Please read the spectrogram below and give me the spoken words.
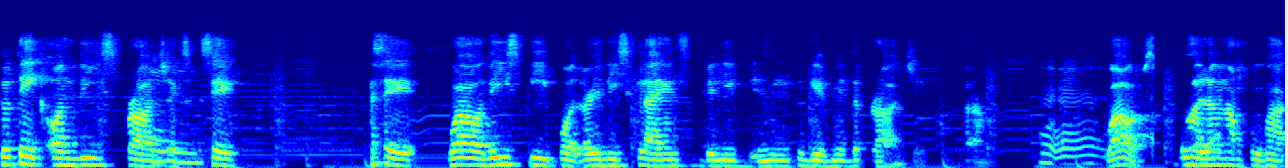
to take on these projects Mm. kasi kasi wow, these people or these clients believed in me to give me the project. Parang, wow, kuha lang ng kuha.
